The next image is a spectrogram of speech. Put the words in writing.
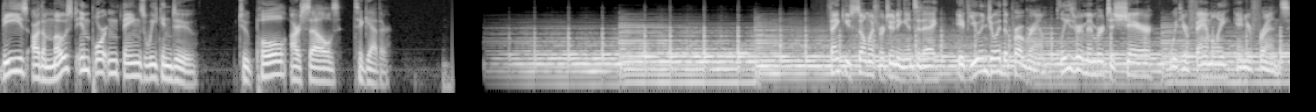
These are the most important things we can do to pull ourselves together. Thank you so much for tuning in today. If you enjoyed the program, please remember to share with your family and your friends.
